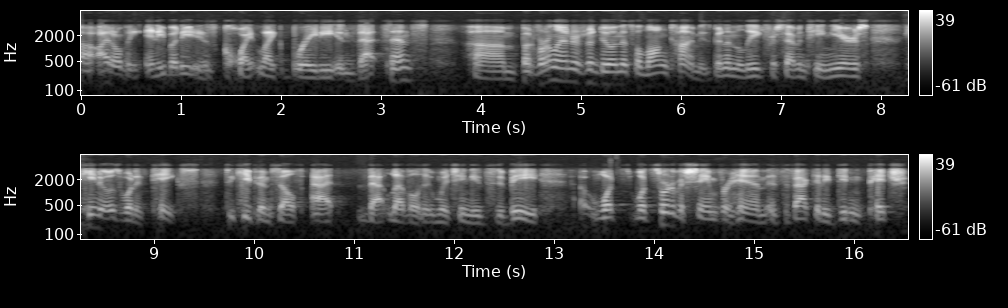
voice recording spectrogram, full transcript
Uh, I don't think anybody is quite like Brady in that sense. Um, but Verlander's been doing this a long time. He's been in the league for 17 years. He knows what it takes to keep himself at that level in which he needs to be. What's what's sort of a shame for him is the fact that he didn't pitch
